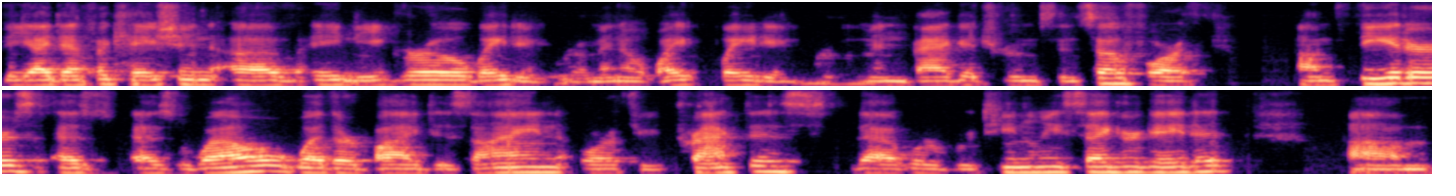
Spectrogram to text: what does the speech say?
the identification of a Negro waiting room and a white waiting room and baggage rooms and so forth. Um, theaters as, as well, whether by design or through practice that were routinely segregated. Um,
